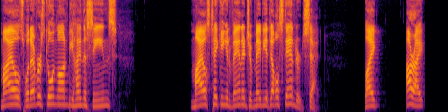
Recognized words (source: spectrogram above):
Myles, whatever's going on behind the scenes, Myles taking advantage of maybe a double standard set. Like, all right,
